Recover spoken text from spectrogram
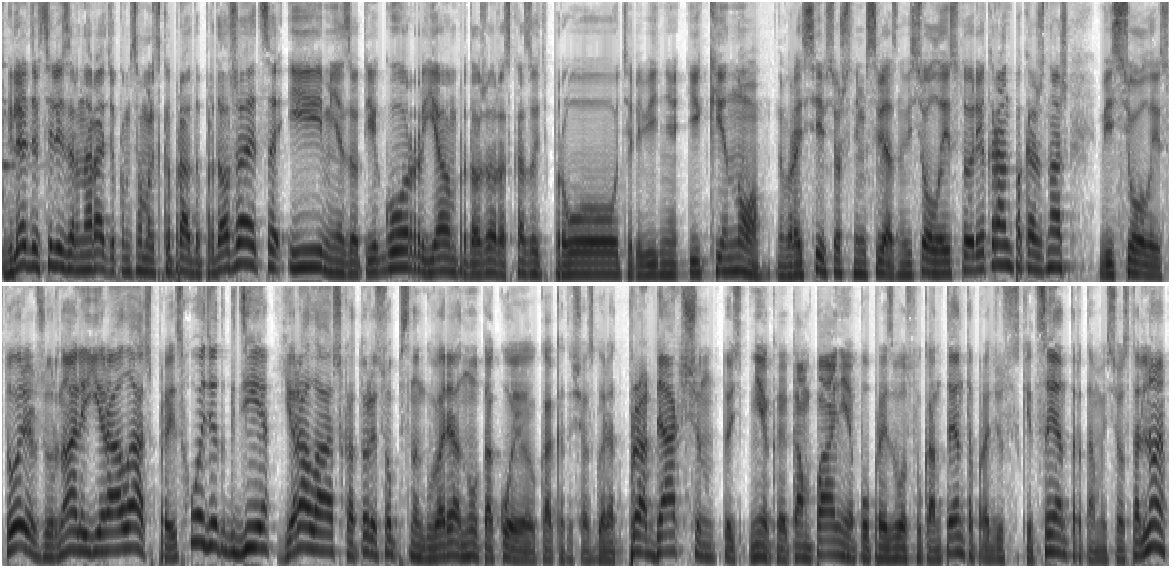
Глядя в телевизор на радио «Комсомольская правда» продолжается, и меня зовут Егор, я вам продолжаю рассказывать про телевидение и кино. В России все, что с ним связано. Веселая история экран покажет наш веселая история в журнале «Яралаш». Происходит где? Яралаш, который, собственно говоря, ну, такой, как это сейчас говорят, продакшн, то есть некая компания по производству контента, продюсерский центр там и все остальное,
